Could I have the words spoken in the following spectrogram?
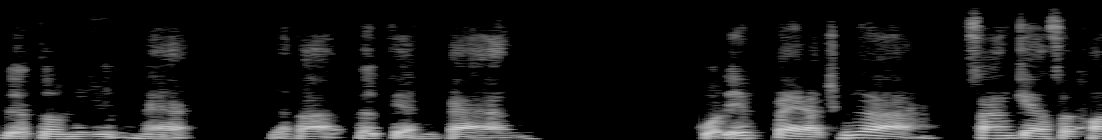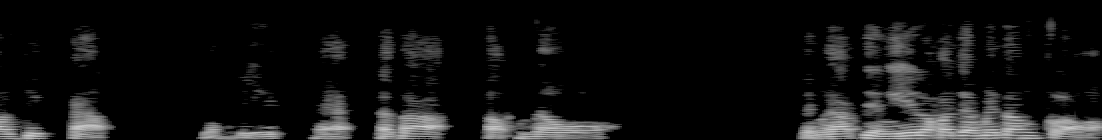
เลือกตัวนี้นะฮะ แล้วก็เลือกแกนกลาง กด F8 เพื่อสร้างแกนสะท้อนพลิกกลับอย่างนี้นะฮะแล้วก็ตอบ no เห็นไหมครับ อย่างนี้เราก็จะไม่ต้องกรอก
